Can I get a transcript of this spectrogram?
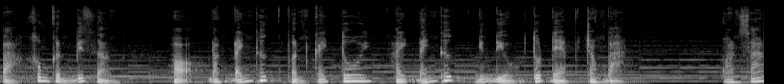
và không cần biết rằng họ đang đánh thức phần cái tôi hay đánh thức những điều tốt đẹp trong bạn. Quan sát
